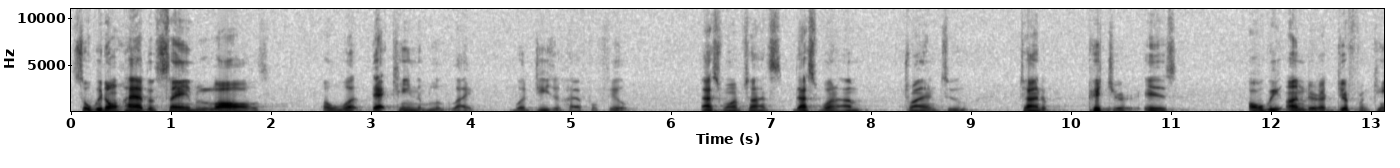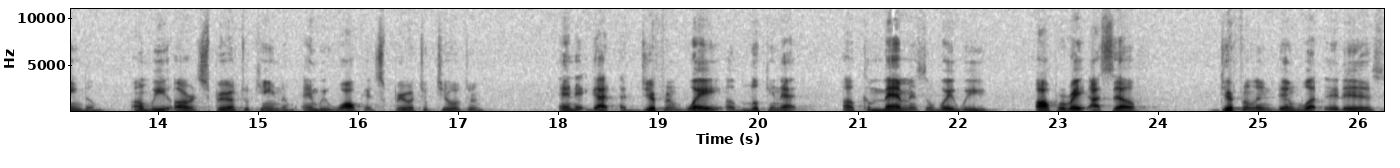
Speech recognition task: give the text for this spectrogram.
So we don't have the same laws of what that kingdom looked like, what Jesus had fulfilled. That's what I'm trying. That's what I'm trying to trying to picture is are we under a different kingdom? Are we are a spiritual kingdom and we walk as spiritual children? And it got a different way of looking at uh, commandments, the way we operate ourselves differently than what it is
